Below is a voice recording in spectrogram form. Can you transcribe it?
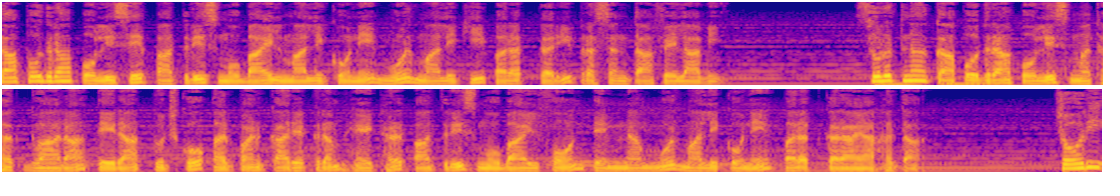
કાપોદ્રા પોલીસે પાંત્રીસ મોબાઈલ માલિકોને મૂળ માલિકી પરત કરી પ્રસન્નતા ફેલાવી. સુરતના કાપોદ્રા પોલીસ મથક દ્વારા તેરા તુજકો અર્પણ કાર્યક્રમ હેઠળ પાંત્રીસ મોબાઈલ ફોન તેમના મૂળ માલિકોને પરત કરાયા હતા. ચોરી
